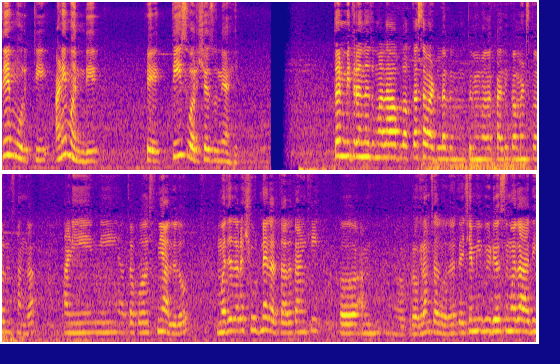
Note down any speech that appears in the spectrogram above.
ते मूर्ती आणि मंदिर हे तीस वर्ष जुने आहे. तर मित्रांनो तुम्हाला हा ब्लॉग कसा वाटला तुम्ही मला खाली कमेंट्स करून सांगा. आणि मी आता बसनी आलेलो. मध्ये जरा शूट नाही करता आलं कारण की प्रोग्राम चालू होता. त्याचे मी व्हिडिओज तुम्हाला आधी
